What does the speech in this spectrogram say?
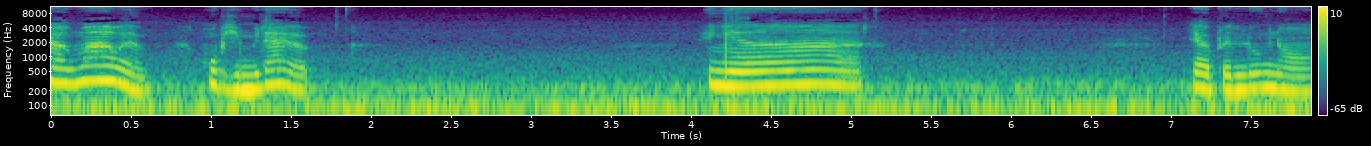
รักมากแบบหูพิมไม่ได้แบบอย่างเงี้ยอยากเป็นลูกน้อง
